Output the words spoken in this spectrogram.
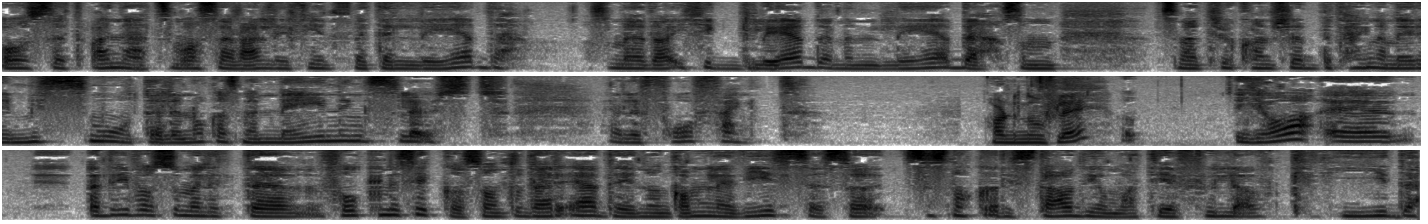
Og så et annet som også er veldig fint, som heter lede. Som er da ikke glede, men lede. Som, som jeg tror kanskje betegner mer mismot, eller noe som er meningsløst. Eller fåfengt. Har du noen flere? Ja, eh, jeg driver også med litt eh, folkemusikk og sånt, og der er det i noen gamle viser, så, så snakker de stadig om at de er fulle av kvide.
